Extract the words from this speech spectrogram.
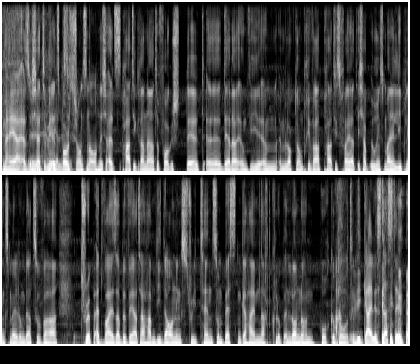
naja, also ich äh, hätte mir jetzt Boris Johnson auch nicht als Partygranate vorgestellt, äh, der da irgendwie im, im Lockdown Privatpartys feiert. Ich habe übrigens meine Lieblingsmeldung dazu war, TripAdvisor-Bewerter haben die Downing Street 10 zum besten geheimen Nachtclub in London hochgevotet. wie geil ist das denn?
